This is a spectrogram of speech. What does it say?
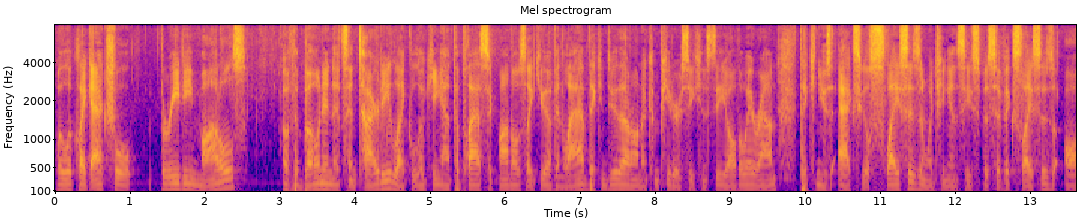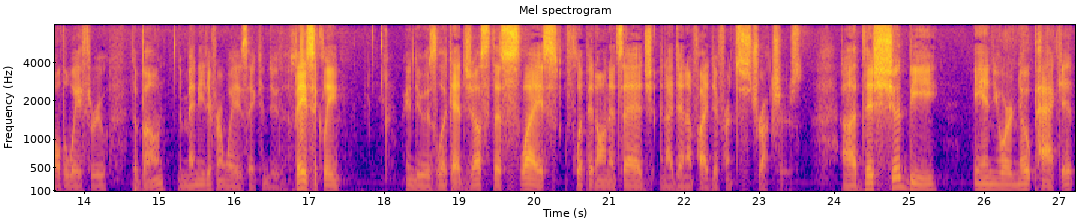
what look like actual 3D models of the bone in its entirety, like looking at the plastic models like you have in lab, they can do that on a computer so you can see all the way around. They can use axial slices in which you can see specific slices all the way through the bone. Are many different ways they can do this. Basically, can do is look at just this slice, flip it on its edge, and identify different structures. Uh, this should be in your note packet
